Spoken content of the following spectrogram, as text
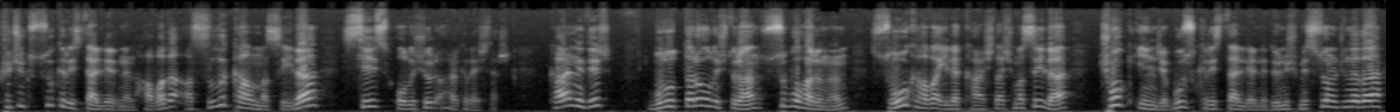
küçük su kristallerinin havada asılı kalmasıyla sis oluşur arkadaşlar. Kar nedir? Bulutları oluşturan su buharının soğuk hava ile karşılaşmasıyla çok ince buz kristallerine dönüşmesi sonucunda da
